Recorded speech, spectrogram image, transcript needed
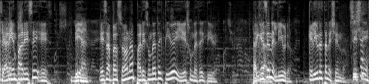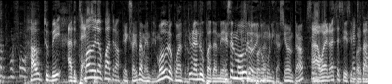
Si alguien parece, es. Bien. Esa persona parece un detective y es un detective. Está Fíjense claro. en el libro. ¿Qué libro está leyendo? Sí, ya sí. está, por favor. How to be a detective. Módulo 4. Exactamente. Módulo 4. Tiene una lupa también. Es el módulo lo de comunicación, ¿está? Sí. Ah, bueno, este sí es Este está importante.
